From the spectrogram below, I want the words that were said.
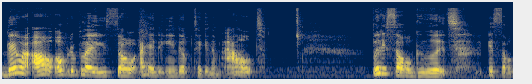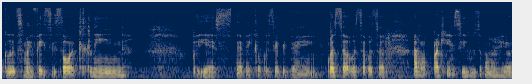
they were all over the place. So I had to end up taking them out. But it's all good. It's all good. So my face is so clean. But yes, that makeup was everything. What's up? What's up? What's up? I don't. I can't see who's on here.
